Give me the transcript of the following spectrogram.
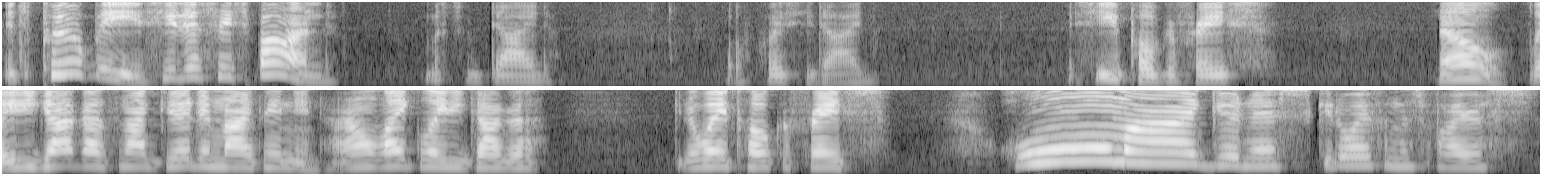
It's Poopies! He just respawned! Must have died. Well, of course he died. I see you, Poker Face. No, Lady Gaga's not good in my opinion. I don't like Lady Gaga. Get away, Poker Face. Oh my goodness. Get away from this virus.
